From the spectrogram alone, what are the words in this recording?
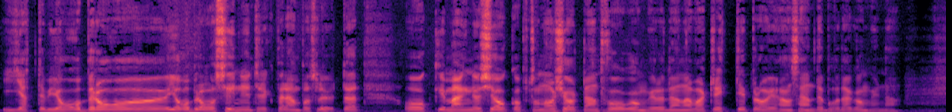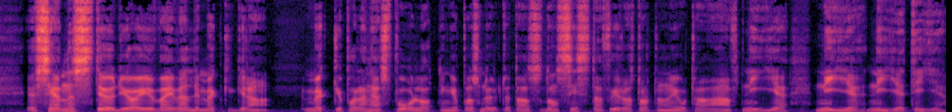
Jättebra. Jag har bra, jag har bra synintryck på den på slutet. Och Magnus Jakobsson har kört den två gånger och den har varit riktigt bra i hans händer båda gångerna. Sen stödjer jag ju mig väldigt mycket, mycket på den här spårlottningen på slutet. Alltså de sista fyra starterna jag gjort har jag haft 9, 9, 9, 10.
